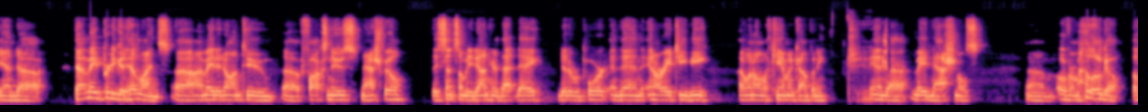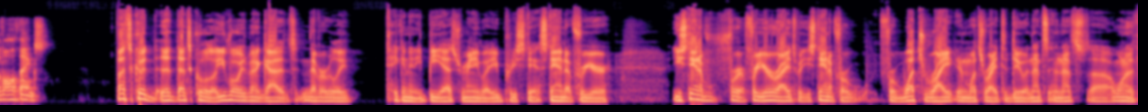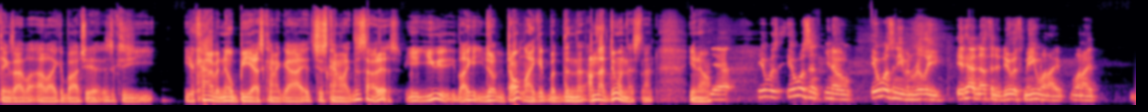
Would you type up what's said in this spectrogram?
and uh, that made pretty good headlines. Uh, I made it onto uh, Fox News Nashville. They sent somebody down here that day, did a report, and then NRA TV. I went on with Cam and Company Jeez. and uh, made nationals um, over my logo of all things. That's good. That's cool though. You've always been a guy that's never really taken any BS from anybody. You pretty stand, stand up for your you stand up for for your rights, but you stand up for for what's right and what's right to do. And that's and that's uh, one of the things I, I like about you is because you you're kind of a no BS kind of guy. It's just kind of like this is how it is. You, you like it, you don't don't like it, but then I'm not doing this. Then, you know. Yeah, it was. It wasn't. You know, it wasn't even really. It had nothing to do with me when I when I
